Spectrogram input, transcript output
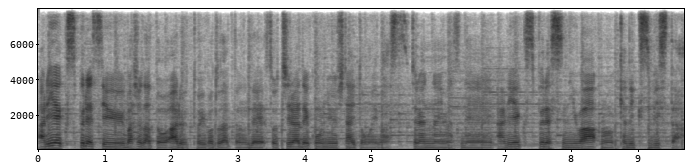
アリエクスプレスっていう場所だとあるということだったのでそちらで購入したいと思います。こちらになりますね。アリエクスプレスにはこのキャディックスビスタ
